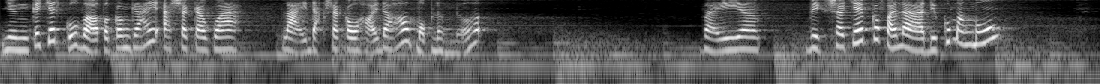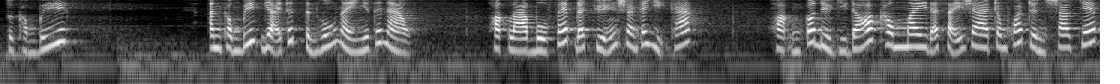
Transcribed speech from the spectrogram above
nhưng cái chết của vợ và con gái asakawa lại đặt ra câu hỏi đó một lần nữa. Vậy à, việc sao chép có phải là điều cú mong muốn? Tôi không biết. Anh không biết giải thích tình huống này như thế nào. Hoặc là bùa phép đã chuyển sang cái gì khác. Hoặc có điều gì đó không may đã xảy ra trong quá trình sao chép.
